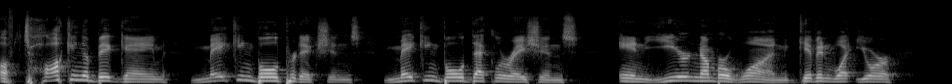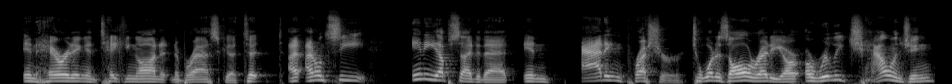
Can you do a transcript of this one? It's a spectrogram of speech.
of talking a big game, making bold predictions, making bold declarations in year number one, given what you're inheriting and taking on at Nebraska. To I, I don't see any upside to that in adding pressure to what is already a, a really challenging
